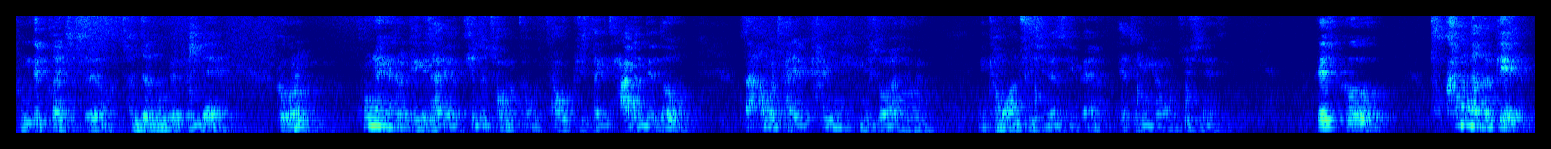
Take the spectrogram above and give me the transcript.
동대표가 있었어요. 전전 동대표인데 그거는 폭력 행사를 되게 잘해요. 키도 저하고, 저하고, 저하고 비슷하게 작은데도 싸움을 잘해요. 팔 힘이 굉장히 좋아가지고 경호원 출신이었으니까요. 대통령 경호원 출신이었으니까. 그래서 그 툭하면 가서 이렇게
